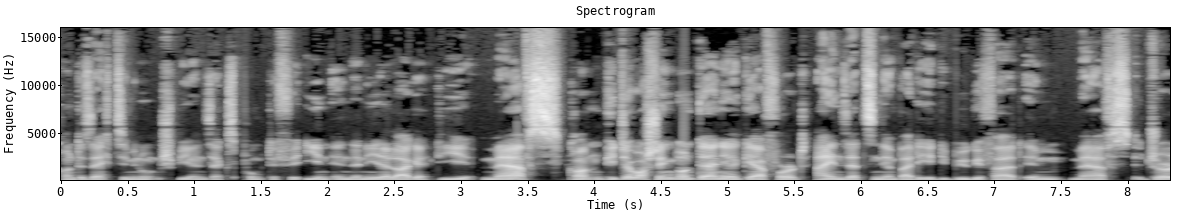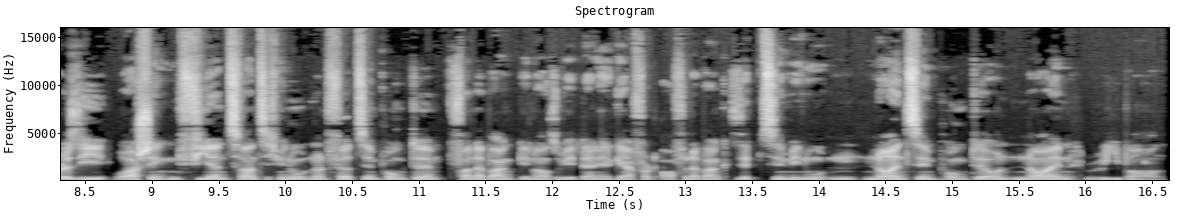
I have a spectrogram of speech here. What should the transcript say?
konnte 16 Minuten spielen, 6 Punkte für ihn in der Niederlage. Die Mavs konnten PJ Washington und Daniel Gafford einsetzen. Die haben beide ihr Debüt gefeiert im Mavs Jersey. Washington 24 Minuten und 14 Punkte von der Bank, genauso wie Daniel Gafford auch von der Bank. 17 Minuten, 19 Punkte und 9 Rebounds.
